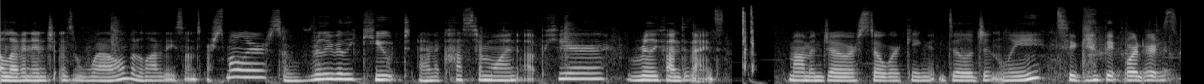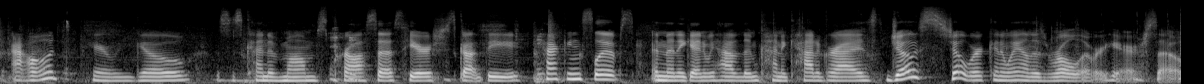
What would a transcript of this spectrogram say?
11 inch as well, but a lot of these ones are smaller. So really, really cute. And a custom one up here. Really fun designs. Mom and Joe are still working diligently to get the orders out. Here we go. This is kind of mom's process here. She's got the packing slips and then again we have them kind of categorized. Joe's still working away on this roll over here so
